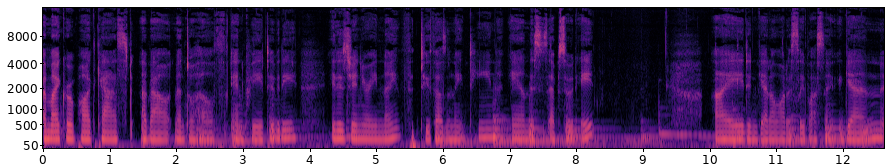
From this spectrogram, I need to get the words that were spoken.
a micro podcast about mental health and creativity. It is January 9th, 2019, and this is episode 8. I didn't get a lot of sleep last night again,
